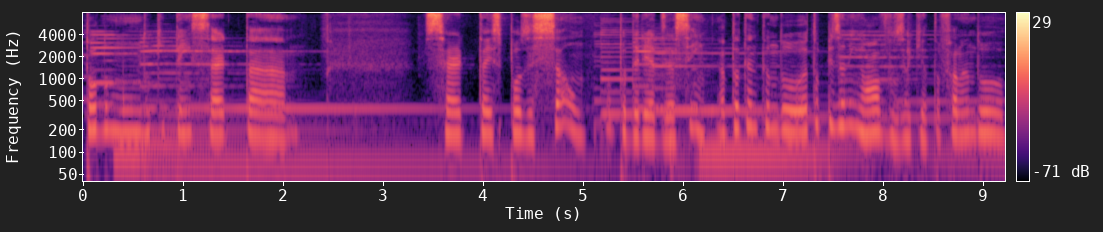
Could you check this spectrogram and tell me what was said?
todo mundo que tem certa certa exposição, eu poderia dizer assim. Eu tô tentando, eu tô pisando em ovos aqui, eu tô falando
